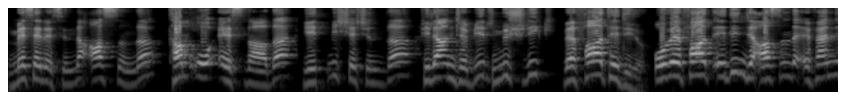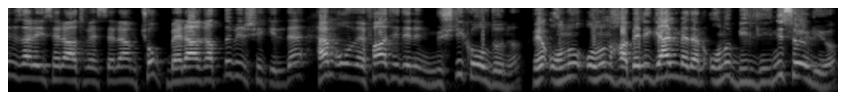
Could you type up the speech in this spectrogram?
meselesinde aslında tam o esnada 70 yaşında filanca bir müşrik vefat ediyor. O vefat edince aslında Efendimiz Aleyhisselatü Vesselam çok belagatlı bir şekilde hem o vefat edenin müşrik olduğunu ve onu onun haberi gelmeden onu bildiğini söylüyor,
